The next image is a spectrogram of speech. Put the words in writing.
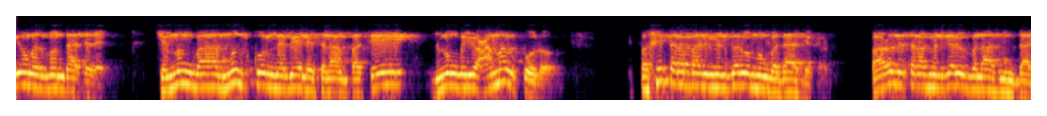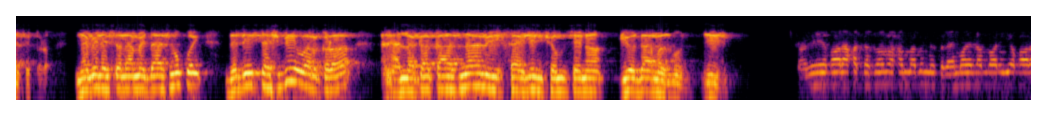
یو مضمون دا شه دی چې موږ به مذکر نبی اسلام پسې موږ به یو عمل کولو په خې طرف باندې ملګرو مونږ به داسې کړو په اړول طرف ملګرو به لاس مونږ داسې کړو نبی علیہ السلام داسې مو کوي د دې تشبیه ورکړه لکه کازنامی خیلین شمسنا یو دا مضمون قال حدثنا محمد بن سليمان الأنباري قال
